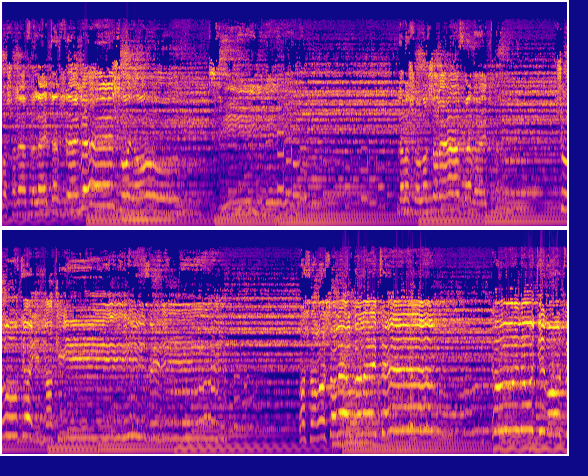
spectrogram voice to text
lassan elfelejtem sejves olyan színét. De lassan-lassan elfelejtem csókjaidnak hívét. Lassan-lassan elfelejtem, hogy úgy ki voltál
